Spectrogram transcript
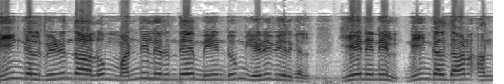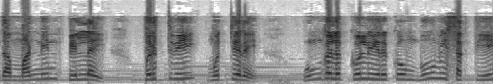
நீங்கள் விழுந்தாலும் மண்ணிலிருந்தே மீண்டும் எழுவீர்கள். ஏனெனில் நீங்கள்தான் அந்த மண்ணின் பிள்ளை பிருத்வி முத்திரை. உங்களுக்குள் இருக்கும் பூமி சக்தியை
